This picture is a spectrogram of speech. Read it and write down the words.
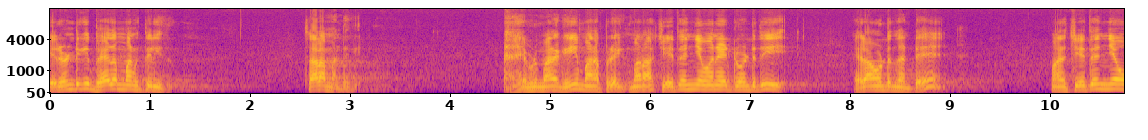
ఈ రెండుకి భేదం మనకు తెలియదు చాలామందికి. ఇప్పుడు మనకి మన ప్ర మన చైతన్యం అనేటువంటిది ఎలా ఉంటుందంటే మన చైతన్యం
